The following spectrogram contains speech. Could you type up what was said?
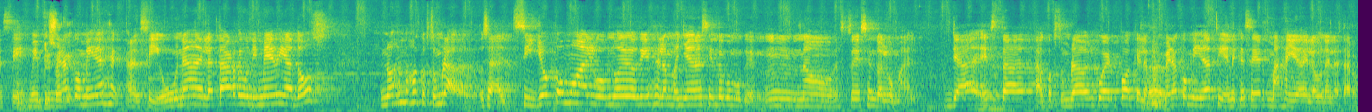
Así es. Mi primera comida es así, una de la tarde, una y media, dos. Nos hemos acostumbrado. O sea, si yo como algo 9 o 10 de la mañana, siento como que "Mm, no, estoy haciendo algo mal. Ya está acostumbrado el cuerpo a que la Claro. primera comida tiene que ser más allá de la una de la tarde.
